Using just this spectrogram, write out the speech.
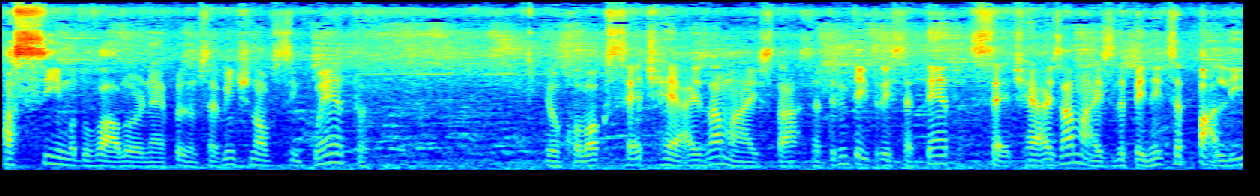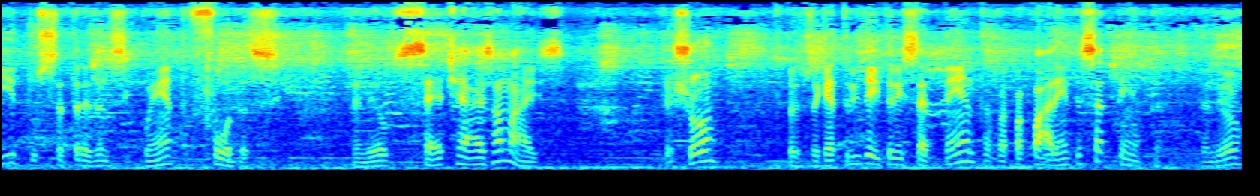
acima do valor, né? Por exemplo, se é 29,50, eu coloco 7 reais a mais, tá? Se é 33,70, 7 reais a mais. Independente se é palito, se é 350, foda-se. Entendeu? 7 reais a mais. Fechou? Se você quer 33,70, vai para 40,70, entendeu?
